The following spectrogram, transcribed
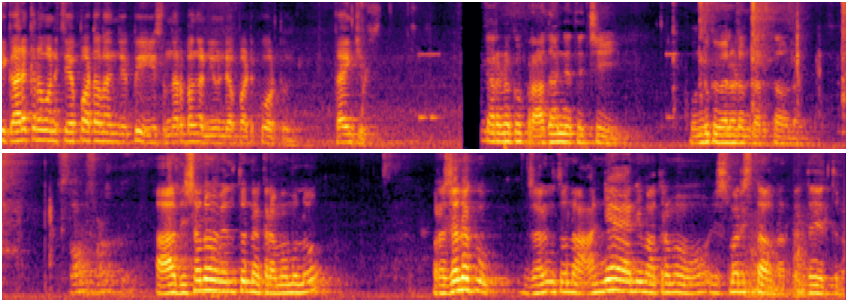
ఈ కార్యక్రమాన్ని చేపట్టాలని చెప్పి ఈ సందర్భంగా న్యూ ఇండియా పార్టీ కోరుతుంది. Thank you. కరణకు ప్రాధాన్యత ఇచ్చి ముందుకు వెళ్ళడం జరుగుతూ ఉన్నది. ఆ దిశలో వెళ్తున్న క్రమంలో ప్రజలకు జరుగుతున్న అన్యాయాన్ని మాత్రము విస్మరిస్తూ ఉన్నారు పెద్ద ఎత్తున.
